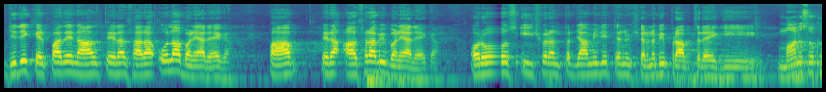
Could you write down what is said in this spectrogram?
ਜਿਹਦੀ ਕਿਰਪਾ ਦੇ ਨਾਲ ਤੇਰਾ ਸਾਰਾ ਓਲਾ ਬਣਿਆ ਰਹੇਗਾ। ਭਾਵ ਤੇਰਾ ਆਸਰਾ ਵੀ ਬਣਿਆ ਰਹੇਗਾ ਔਰ ਉਸ ਈਸ਼ਵਰ ਅੰਤਰਜਾਮੀ ਦੀ ਤੈਨੂੰ ਸ਼ਰਨ ਵੀ ਪ੍ਰਾਪਤ ਰਹੇਗੀ। ਮਨ ਸੁਖ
